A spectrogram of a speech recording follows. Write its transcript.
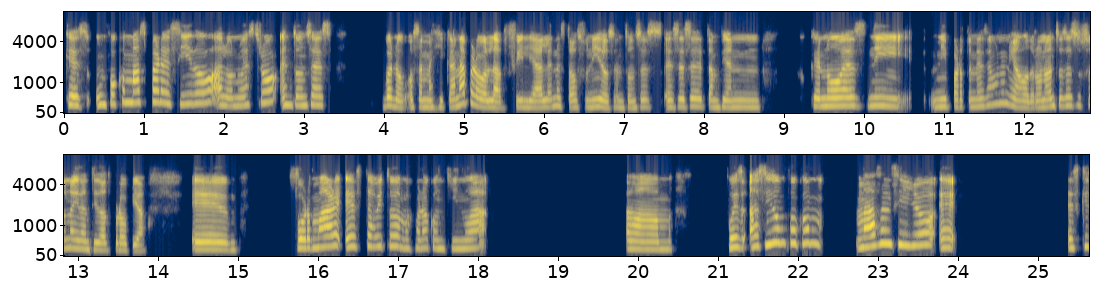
que es un poco más parecido a lo nuestro, entonces, bueno, o sea, mexicana, pero la filial en Estados Unidos, entonces es ese también que no es ni, ni pertenece a uno ni a otro, ¿no? Entonces es una identidad propia. Eh, formar este hábito de mejora continua pues ha sido un poco más sencillo, eh es que,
